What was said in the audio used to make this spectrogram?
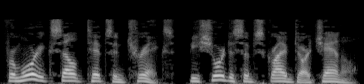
For more Excel tips and tricks, be sure to subscribe to our channel.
